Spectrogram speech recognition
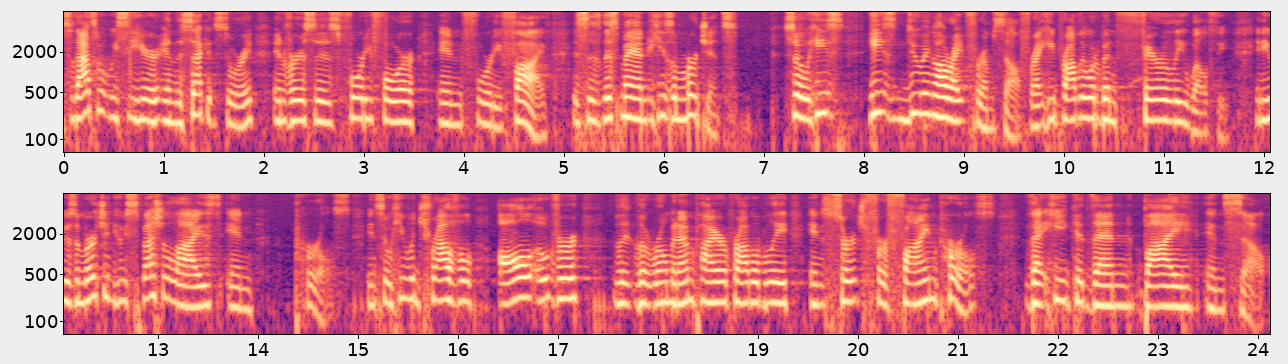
So that's what we see here in the second story in verses 44 and 45. It says this man, he's a merchant. So he's he's doing all right for himself, right? He probably would have been fairly wealthy. And he was a merchant who specialized in pearls. And so he would travel all over the, the Roman Empire probably in search for fine pearls that he could then buy and sell.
